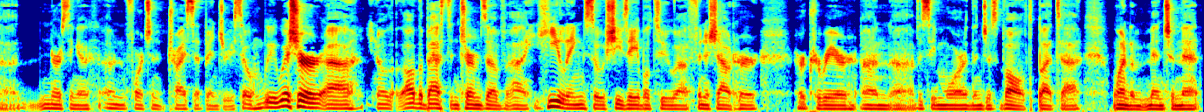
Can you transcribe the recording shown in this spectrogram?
uh, nursing an unfortunate tricep injury, so we wish her, uh, you know, all the best in terms of uh, healing, so she's able to uh, finish out her her career on obviously more than just vault. But wanted to mention that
